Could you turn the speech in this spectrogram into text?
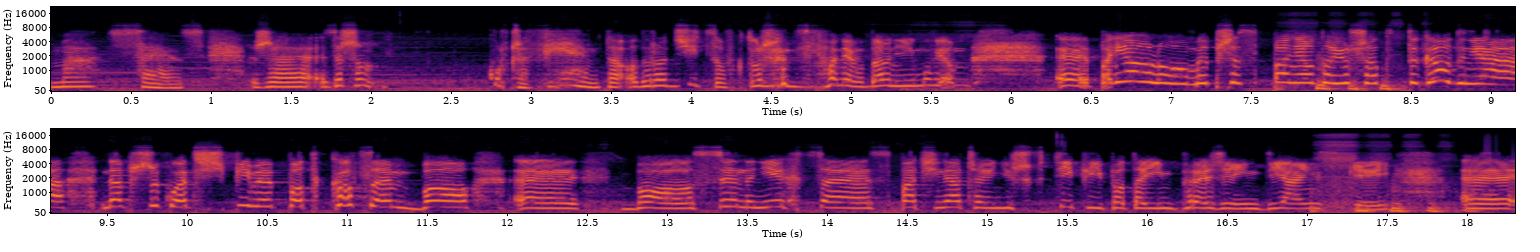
ma sens. Że zresztą, kurczę, wiem to od rodziców, którzy dzwonią do mnie i mówią: e, Pani Olu, my przez panią to już od tygodnia na przykład śpimy pod kocem, bo, e, bo syn nie chce spać inaczej niż w tipi po tej imprezie indiańskiej. E,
